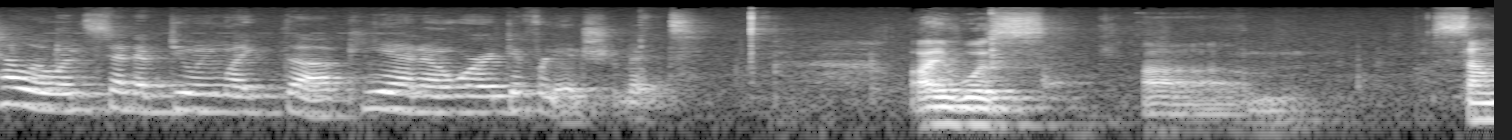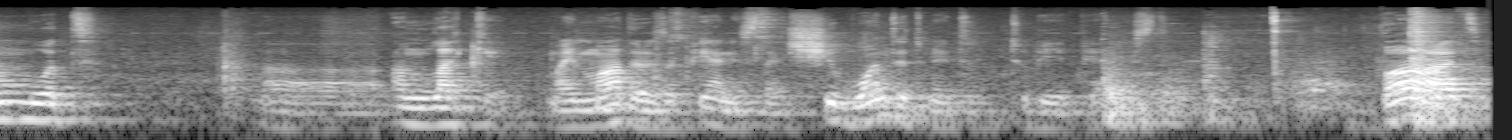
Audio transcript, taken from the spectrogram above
cello instead of doing like the piano or a different instrument? I was um, somewhat uh, unlucky. My mother is a pianist and she wanted me to, to be a pianist. But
